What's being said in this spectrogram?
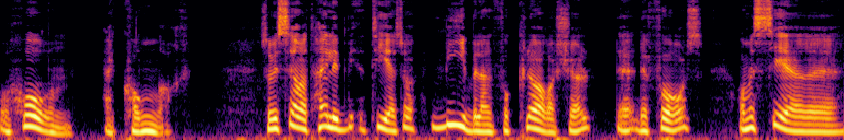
og horn er konger. Så vi ser at hele tida så Bibelen forklarer sjøl det, det for oss, og vi ser eh,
